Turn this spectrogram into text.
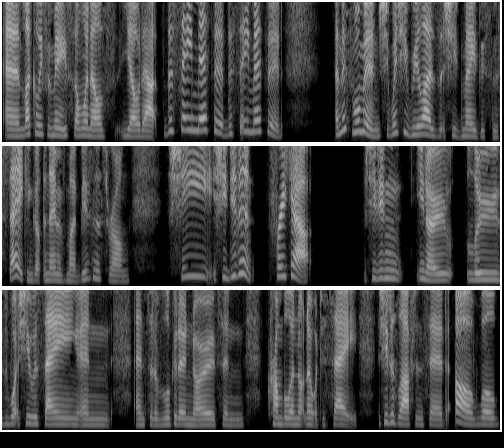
And luckily for me, someone else yelled out, the C method, the C method. And this woman, she, when she realized that she'd made this mistake and got the name of my business wrong, she, she didn't freak out. She didn't, you know, lose what she was saying and, and sort of look at her notes and crumble and not know what to say. She just laughed and said, Oh, well,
